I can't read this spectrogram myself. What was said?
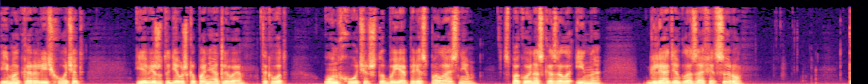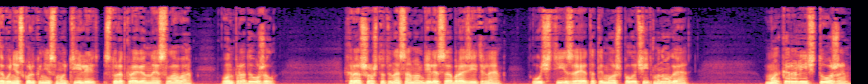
«И Макар Ильич хочет...» «Я вижу, ты девушка понятливая. Так вот, он хочет, чтобы я переспала с ним», — спокойно сказала Инна, глядя в глаза офицеру. Того нисколько не смутили столь откровенные слова, он продолжил. «Хорошо, что ты на самом деле сообразительная». Учти, за это ты можешь получить многое. Макар Ильич тоже.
